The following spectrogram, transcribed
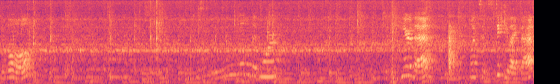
the bowl. Just a little bit more. You can hear that once it's sticky like that.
